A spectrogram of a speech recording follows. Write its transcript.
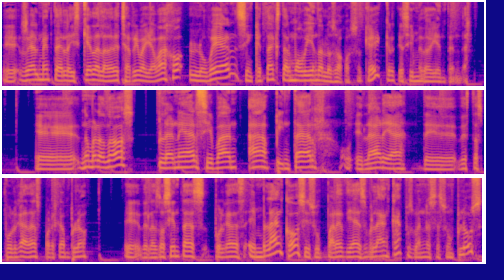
eh, realmente a la izquierda, a la derecha, arriba y abajo, lo vean sin que tengan que estar moviendo los ojos, ¿ok? Creo que sí me doy a entender. Eh, número dos, planear si van a pintar el área de, estas pulgadas, por ejemplo, eh, de las 200 pulgadas en blanco, si su pared ya es blanca, pues bueno, ese es un plus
